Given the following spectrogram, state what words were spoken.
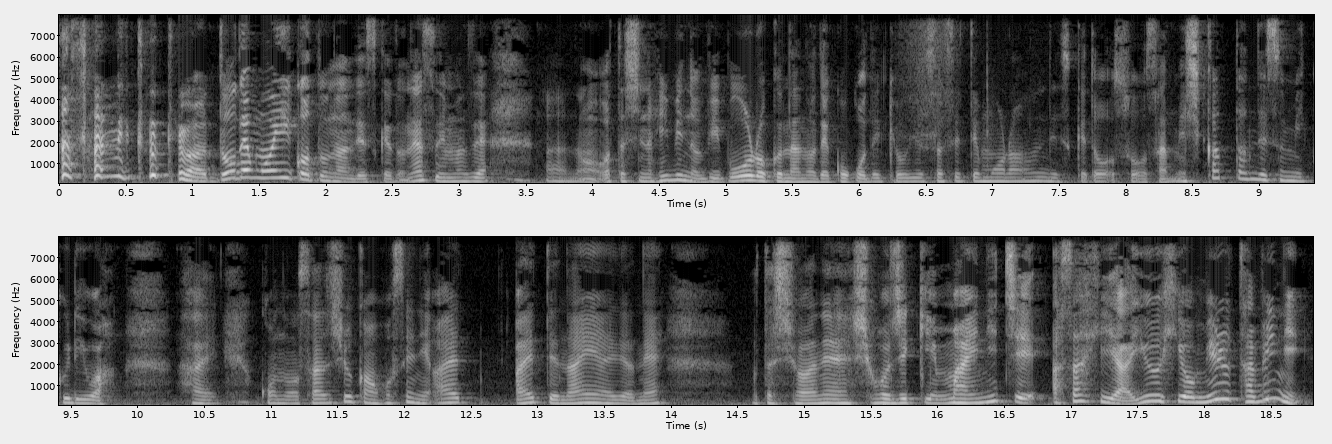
ナーさんにとってはどうでもいいことなんですけどね、すいません。あの、私の日々の美貌録なので、ここで共有させてもらうんですけど、そう、寂しかったんです、みくりは。はい。この3週間、ホセに会え、会えてない間ね、私はね、正直、毎日、朝日や夕日を見るたびに、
